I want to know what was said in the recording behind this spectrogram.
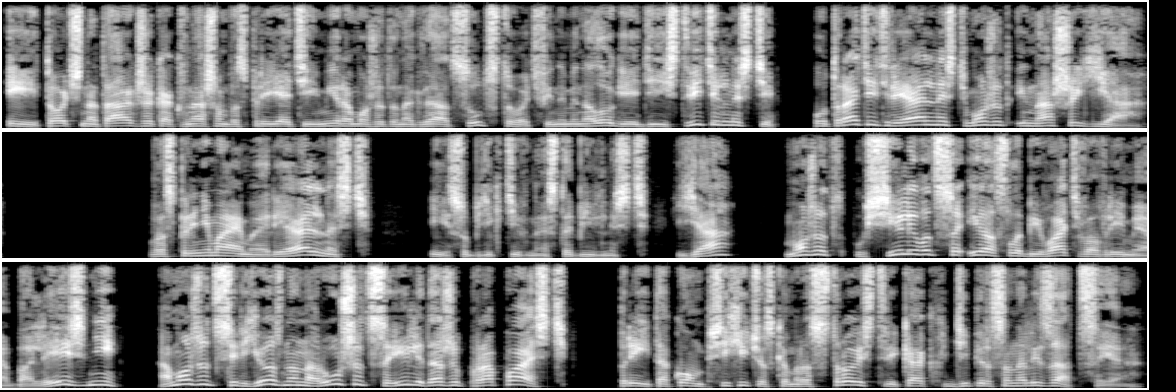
И точно так же, как в нашем восприятии мира может иногда отсутствовать феноменология действительности, утратить реальность может и наше «я». Воспринимаемая реальность и субъективная стабильность «я» может усиливаться и ослабевать во время болезни, а может серьезно нарушиться или даже пропасть при таком психическом расстройстве, как деперсонализация.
